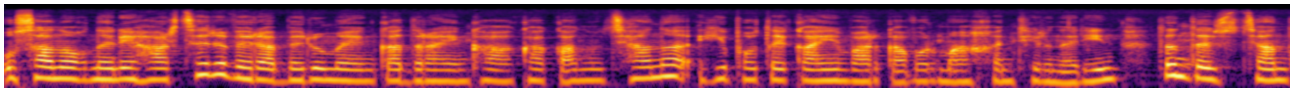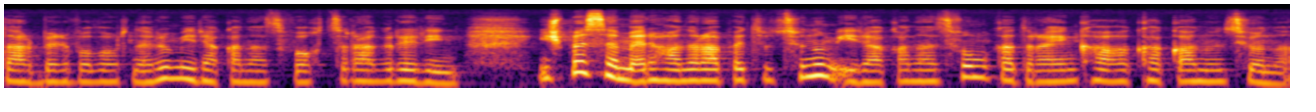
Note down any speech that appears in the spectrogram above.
Ուսանողների հարցերը վերաբերում են կադրային քաղաքականությանը, հիփոթեկային վարկավորման խնդիրներին, տնտեսության տարբեր ոլորտներում իրականացվող ծրագրերին, ինչպես է մեր հանրապետությունում իրականացվում կադրային քաղաքականությունը։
